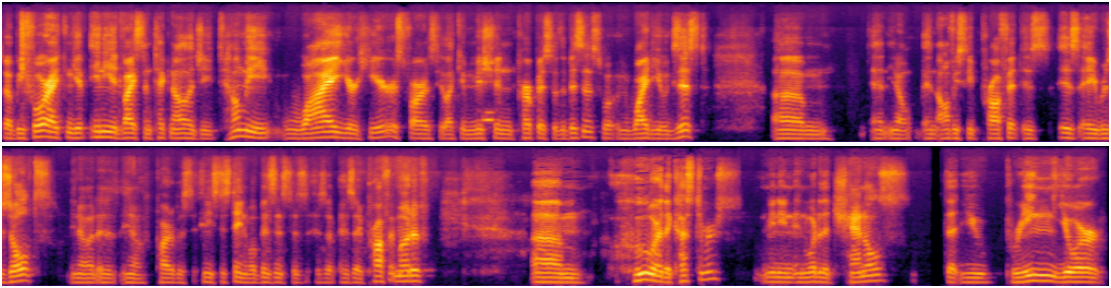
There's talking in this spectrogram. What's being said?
So before I can give any advice on technology, tell me why you're here as far as like a mission purpose of the business. Why do you exist? Um, and you know, and obviously profit is is a result. You know, it is you know part of any sustainable business is is a, is a profit motive. Um, who are the customers? Meaning, and what are the channels that you bring your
